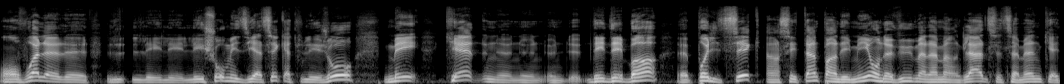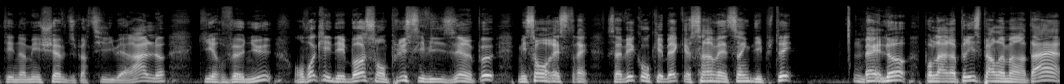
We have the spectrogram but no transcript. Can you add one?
On voit le- le- les, shows médiatiques à tous les jours, mais qu'il y ait des débats euh, politiques en ces temps de pandémie. On a vu Mme Anglade cette semaine qui a été nommée chef du Parti libéral, qui est revenue. On voit que les débats sont plus civilisés un peu, mais sont restreints. Vous savez qu'au Québec, il y a 125 députés. Ben là, pour la reprise parlementaire,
